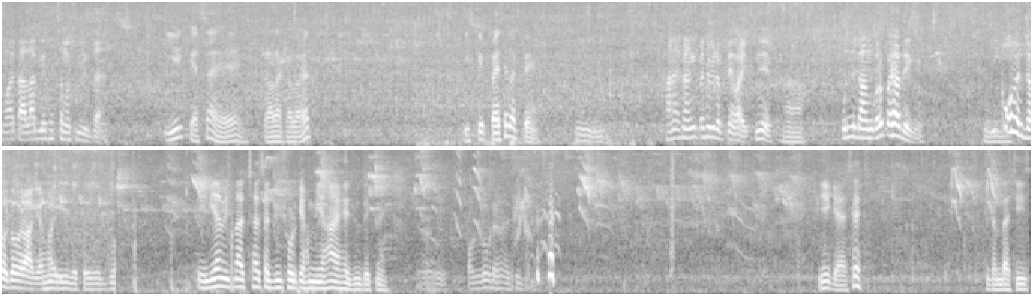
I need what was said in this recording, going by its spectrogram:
हमारे तालाब में सच्चा मछली मिलता है। ये कैसा है? काला काला है। इसके पैसे लगते हैं। खाना खाने के पैसे भी लगते हैं भाई सुनिए हाँ। पुण्य काम करो पैसा देंगे। ये कौन दो दौर आ गया भाई? ये देखो ये इंडिया में इतना अच्छा अच्छा जू छोड़ के हम यहाँ आए हैं जू देखने। है ये क्या है ऐसे? गंदा चीज़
